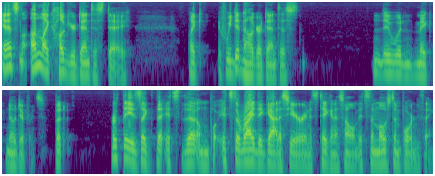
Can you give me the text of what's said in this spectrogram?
And it's unlike Hug Your Dentist Day. Like if we didn't hug our dentist, it would make no difference. But Earth Day is like the it's the it's the ride that got us here and it's taken us home. It's the most important thing.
